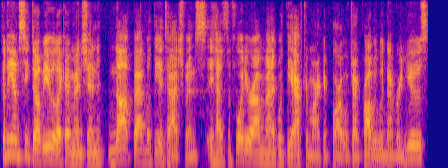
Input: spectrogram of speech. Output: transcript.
for the MCW, like I mentioned, not bad with the attachments. It has the 40 round mag with the aftermarket part, which I probably would never use.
